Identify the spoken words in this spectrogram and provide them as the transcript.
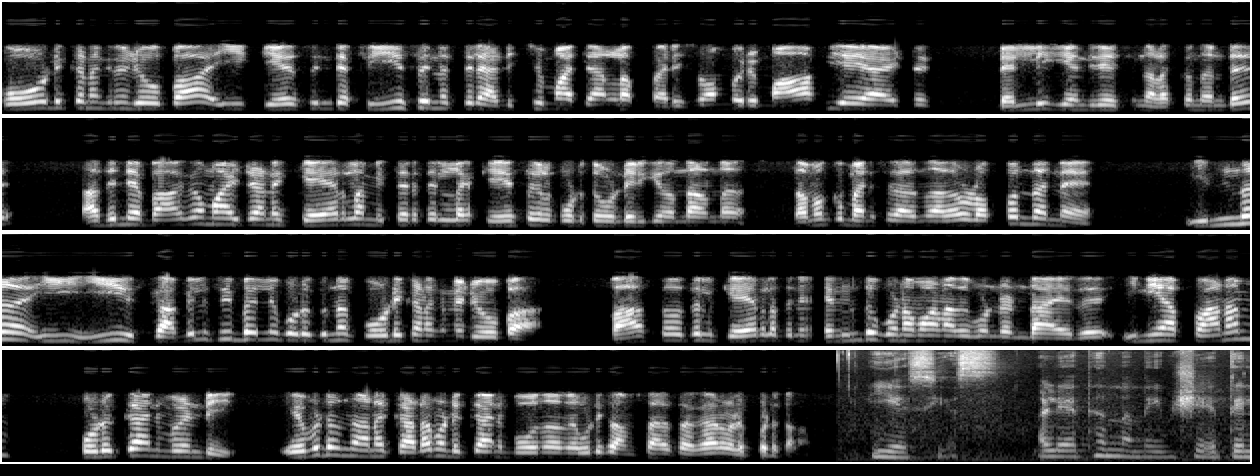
കോടിക്കണക്കിന് രൂപ ഈ കേസിന്റെ ഫീസ് ഇനത്തിൽ അടിച്ചു മാറ്റാനുള്ള പരിശ്രമം ഒരു മാഫിയയായിട്ട് ഡൽഹി കേന്ദ്രീകരിച്ച് നടക്കുന്നുണ്ട്. അതിന്റെ ഭാഗമായിട്ടാണ് കേരളം ഇത്തരത്തിലുള്ള കേസുകൾ കൊടുത്തുകൊണ്ടിരിക്കുന്നതെന്നാണ് നമുക്ക് മനസ്സിലാകുന്നത്. അതോടൊപ്പം തന്നെ ഇന്ന് ഈ ഈ കപിൽ സിബലിന് കൊടുക്കുന്ന കോടിക്കണക്കിന് രൂപ വാസ്തവത്തിൽ കേരളത്തിന് എന്ത് ഗുണമാണ് അതുകൊണ്ട് ഉണ്ടായത് ഇനി ആ പണം കൊടുക്കാൻ വേണ്ടി എവിടെ നിന്നാണ് കടമെടുക്കാൻ പോകുന്നതെന്ന് കൂടി സംസ്ഥാന സർക്കാർ വെളിപ്പെടുത്തണം. യെസ് യെസ് വളരെയധികം നന്ദി. വിഷയത്തിൽ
